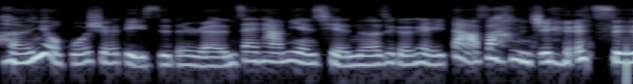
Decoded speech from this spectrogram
很有国学底子的人，在他面前呢这个可以大放 厥词，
